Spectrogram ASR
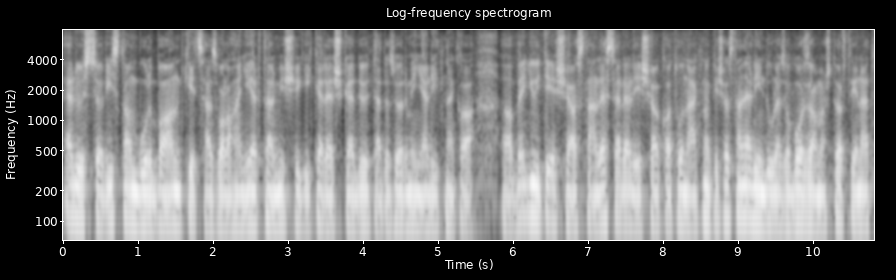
először Isztambulban 200 valahány értelmiségi kereskedő, tehát az örmény elitnek a, a begyűjtése, aztán leszerelése a katonáknak, és aztán elindul ez a borzalmas történet,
